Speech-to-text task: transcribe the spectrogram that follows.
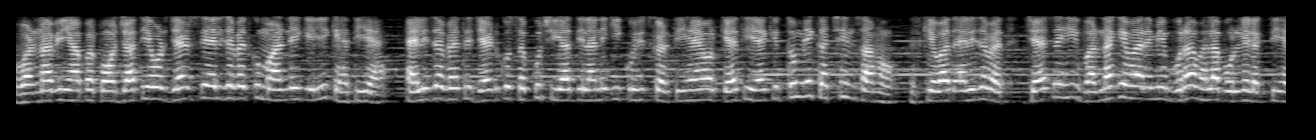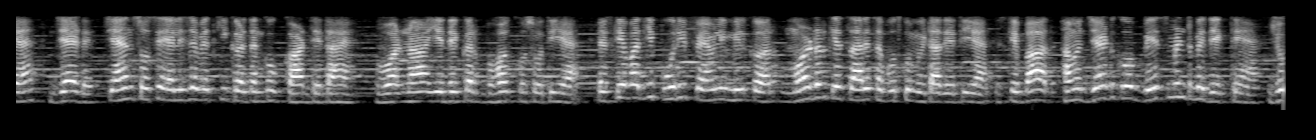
वरना भी यहाँ पर पहुँच जाती है और जेड से एलिजाबेथ को मारने के लिए कहती है। एलिजाबेथ जेड को सब कुछ याद दिलाने की कोशिश करती है और कहती है कि तुम एक अच्छे इंसान हो। इसके बाद एलिजाबेथ जैसे ही वरना के बारे में बुरा भला बोलने लगती है जेड चैन सो से एलिजाबेथ की गर्दन को काट देता है। वरना ये देखकर बहुत खुश होती है। इसके बाद ये पूरी फैमिली मिलकर मर्डर के सारे सबूत को मिटा देती है। इसके बाद हम जेड को बेसमेंट में देखते हैं, जो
